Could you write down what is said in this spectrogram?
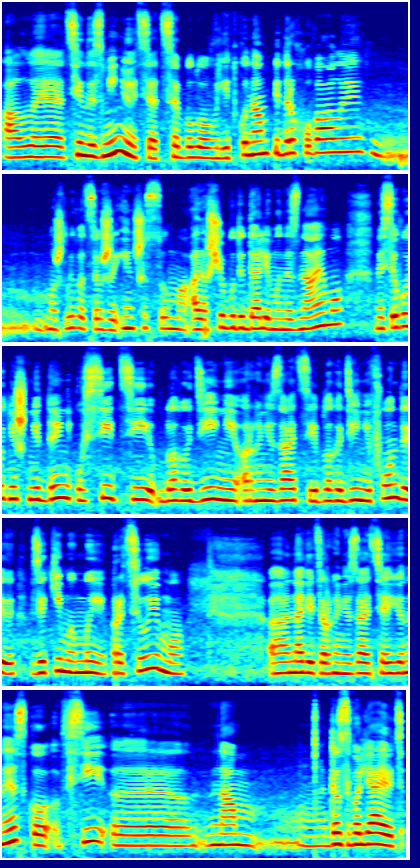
Але ціни змінюються. Це було влітку. Нам підрахували. Можливо, це вже інша сума. А що буде далі, ми не знаємо. На сьогоднішній день усі ці благодійні організації, благодійні фонди, з якими ми працюємо, е, навіть організація ЮНЕСКО, всі е, нам дозволяють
